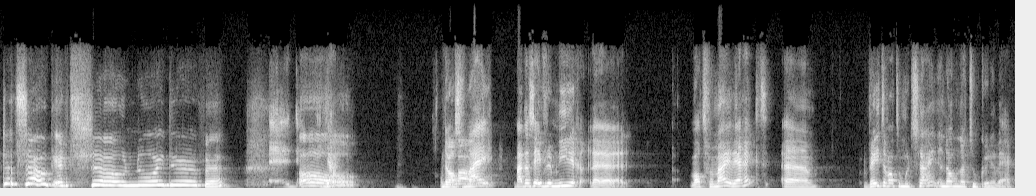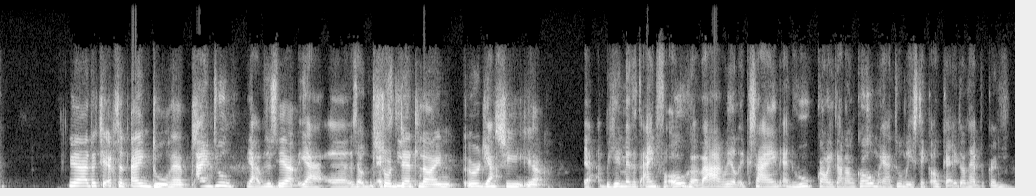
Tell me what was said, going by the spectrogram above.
dat zou ik echt zo nooit durven. Uh, oh. Ja. Dat was voor mij, maar dat is even de manier uh, wat voor mij werkt. Uh, weten wat er moet zijn en dan naartoe kunnen werken. Ja, dat je echt een einddoel hebt. Einddoel, ja. Dus ja, ja zo een soort deadline, urgency, ja. ja ja, begin met het eind voor ogen. Waar wil ik zijn en hoe kan ik daar dan komen? Ja, toen wist ik, oké, dan heb ik een,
